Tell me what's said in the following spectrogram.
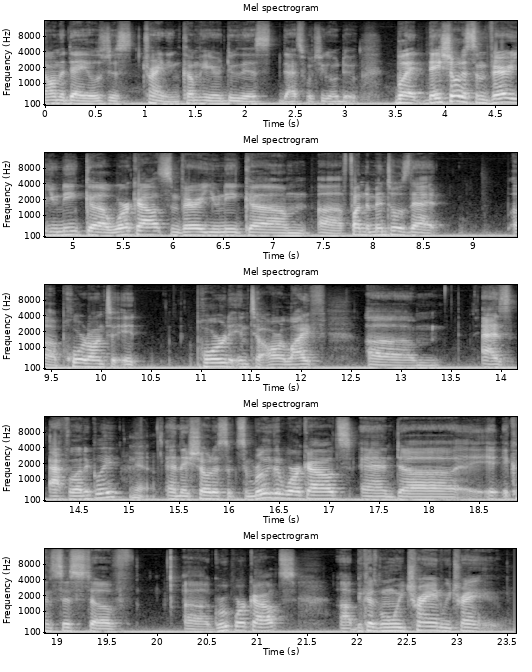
on the day, it was just training. Come here, do this. That's what you're gonna do. But they showed us some very unique uh, workouts, some very unique um, uh, fundamentals that uh, poured onto it, poured into our life um, as athletically. Yeah. And they showed us some really good workouts, and uh, it, it consists of uh, group workouts uh, because when we trained, we trained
